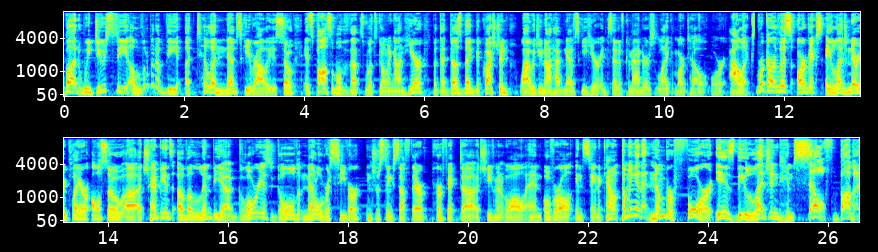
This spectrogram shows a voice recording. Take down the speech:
but we do see a little bit of the Attila Nevsky rallies. So it's possible that that's what's going on here but that does beg the question why would you not have Nevsky here instead of commanders like Martel or Alex? Regardless Arvix a legendary player also uh, a champions of Olympia glorious gold medal receiver. Interesting stuff there perfect uh, achievement wall and overall insane account. Coming in at number four is the legend himself Baba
